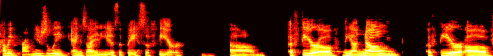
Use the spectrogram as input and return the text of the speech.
coming from? Usually, anxiety is a base of fear, mm. um, a fear of the unknown, a fear of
